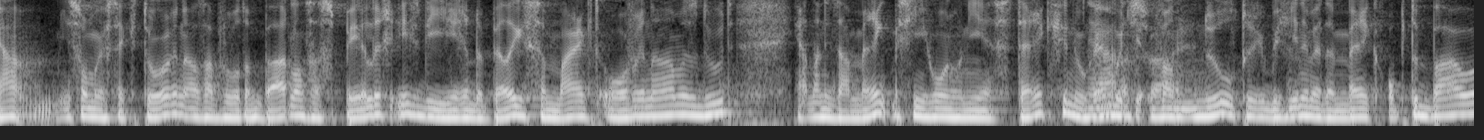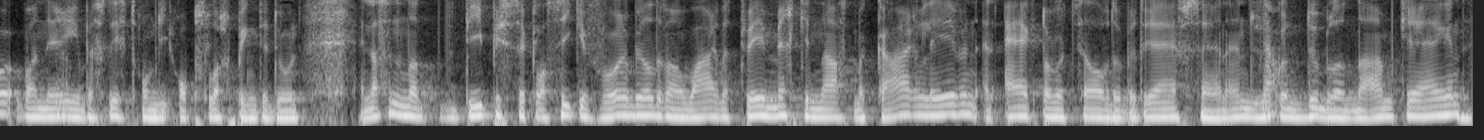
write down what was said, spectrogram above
Ja, in sommige sectoren, als dat bijvoorbeeld een buitenlandse speler is die hier in de Belgische markt overnames doet, ja, dan is dat merk misschien gewoon nog niet eens sterk genoeg. Ja, hè. Moet je waar, van nul terug beginnen met een merk op te bouwen wanneer je beslist om die opslorping te doen. En dat zijn dan de typische klassieke voorbeelden van waar de twee merken naast elkaar leven en eigenlijk toch hetzelfde bedrijf zijn. Hè. Dus ook een dubbele naam krijgen.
